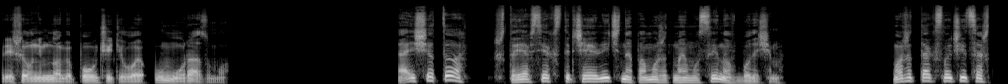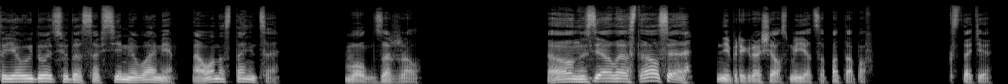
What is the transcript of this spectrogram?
Решил немного поучить его уму-разуму. «А еще то, что я всех встречаю лично, поможет моему сыну в будущем. Может так случиться, что я уйду отсюда со всеми вами, а он останется. Волк зажал. «А он взял и остался?» — не прекращал смеяться Потапов. Кстати,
